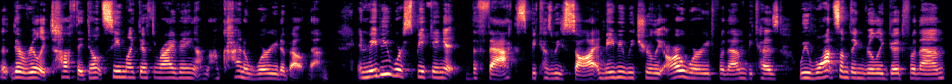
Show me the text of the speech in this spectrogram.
uh, they're really tough. They don't seem like they're thriving. I'm, I'm kind of worried about them. And maybe we're speaking at the facts because we saw it, and maybe we truly are worried for them because we want something really good for them,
